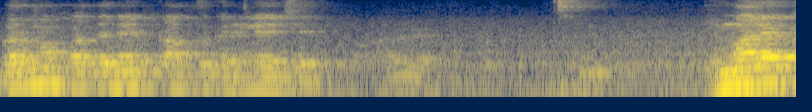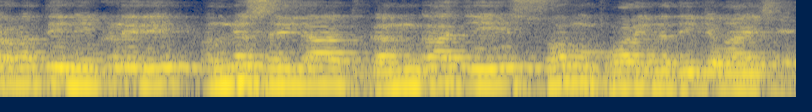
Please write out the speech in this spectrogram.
બ્રહ્મ પદને પ્રાપ્ત કરી લે છે. હિમાલય પર્વતથી નીકળેલી પુણ્યશૈલા ગંગાજી સોમુખવાળી નદી કહેવાય છે.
